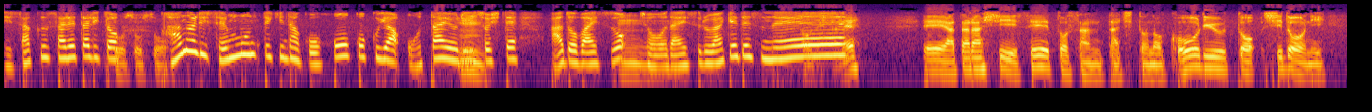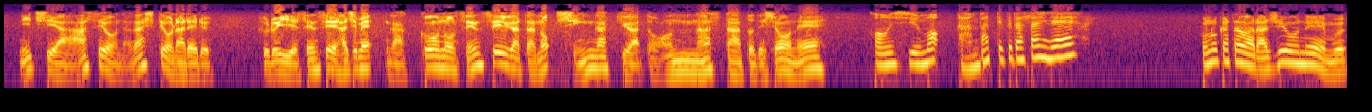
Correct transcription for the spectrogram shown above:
自作されたりとかなり専門的なご報告やお便り、うん。そしてアドバイスをうん。頂戴するわけですね。したね、えー新しい生徒さんたちとの交流と指導に日夜汗を流しておられる古家先生はじめ学校の先生方の新学期はどんなスタートでしょうね。今週も頑張ってくださいね。この方はラジオネーム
